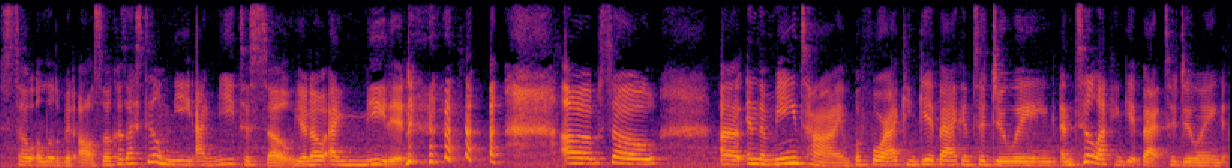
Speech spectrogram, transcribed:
sew a little bit also because I still need, I need to sew, you know, I need it. um, so uh, in the meantime, before I can get back into doing, until I can get back to doing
